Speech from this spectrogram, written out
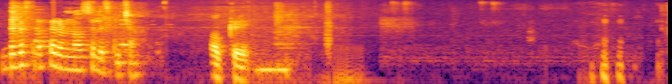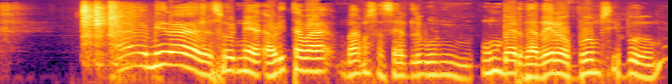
Debe estar, pero no se le escucha. Ok. Ah, mira, Sune, ahorita va, vamos a hacerle un, un verdadero boomsy boom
